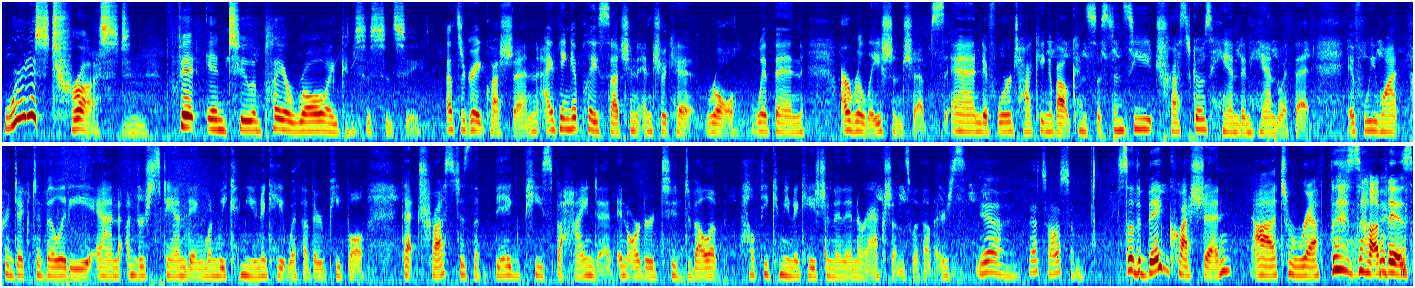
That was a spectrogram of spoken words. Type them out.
where does trust mm. fit into and play a role in consistency? That's a great question. I think it plays such an intricate role within our relationships. And if we're talking about consistency, trust goes hand in hand with it. If we want predictability and understanding when we communicate with other people, that trust is the big piece behind it in order to develop healthy communication and interactions with others. Yeah, that's awesome. So the big question uh, to wrap this up is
